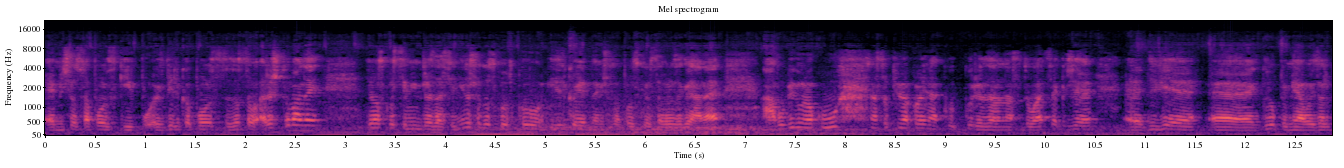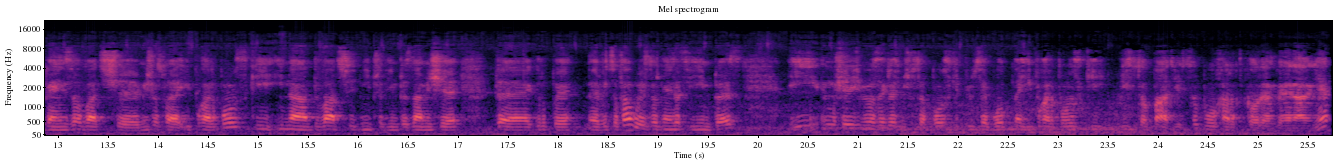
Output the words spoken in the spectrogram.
e, Mistrzostwa Polski w, Wielkopolsce został aresztowany. W związku z tym impreza się nie doszła do skutku i tylko jedne Mistrzostwa Polskie zostały rozegrane. A w ubiegłym roku nastąpiła kolejna ku- kuriozalna sytuacja, gdzie e, dwie e, grupy miały zorganizować Mistrzostwa i Puchar Polski i na 2-3 dni przed imprezami się te grupy wycofały z organizacji imprez. I musieliśmy rozegrać Mistrzostwa Polski w piłce błotnej i Puchar Polski w listopadzie, co było hardcorem generalnie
